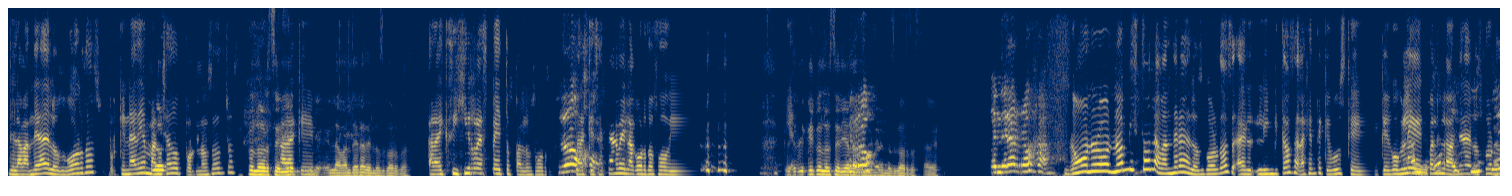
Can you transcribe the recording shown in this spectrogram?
de la bandera de los gordos, porque nadie ha marchado por nosotros ¿Qué color sería Para que- el- la bandera de los gordos? para exigir respeto para los gordos, para que se acabe la gordofobia. ¿De qué color sería la bandera de los gordos? A ver. Bandera roja. No, no, no, ¿no han visto la bandera de los gordos? Al- Le invitamos a la gente que busque, que googlee Ah, cuál es la bandera de los gordos.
